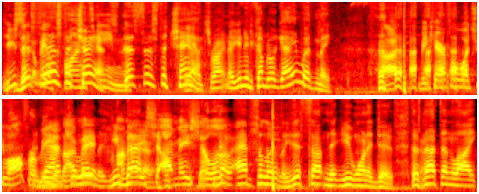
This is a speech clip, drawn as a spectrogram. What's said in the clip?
this gonna be a is the chance. This is the chance right now. You need to come to a game with me. Uh, be careful what you offer because absolutely. I may, you I better. May sh- I may show up. No, absolutely. This is something that you want to do. There's nothing like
